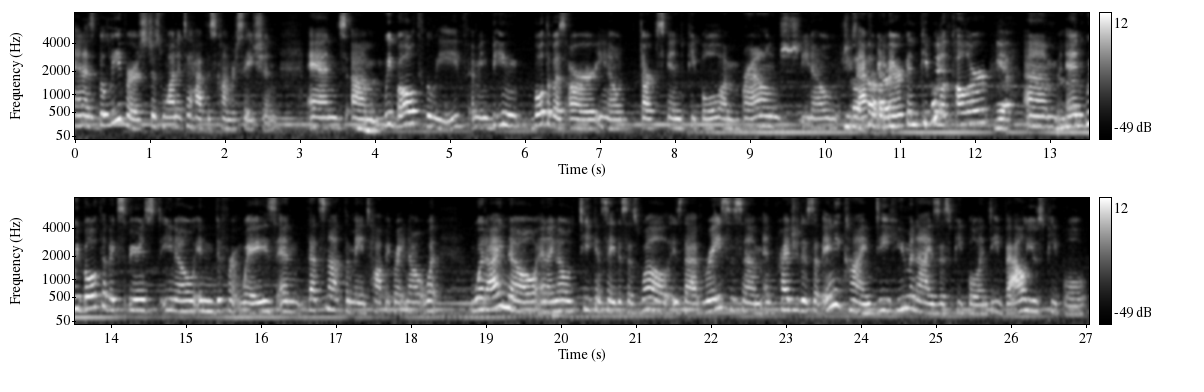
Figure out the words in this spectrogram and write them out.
and as believers just wanted to have this conversation. And um, mm-hmm. we both believe i mean being both of us are you know dark skinned people. I'm brown you know she's african american people of color. Yeah. Um, mm-hmm. and we both have experienced you know in different ways. And that's not the main topic right now. What what I know, and I know T can say this as well, is that racism and prejudice of any kind dehumanizes people and devalues people.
